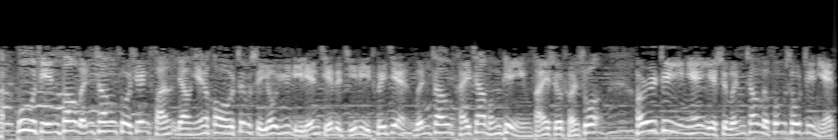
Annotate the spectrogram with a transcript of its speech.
传，不仅帮文章做宣传，两年后正是由于李连杰的极力推荐，文章才加盟电影《白蛇传说》。而这一年也是文章的丰收之年，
